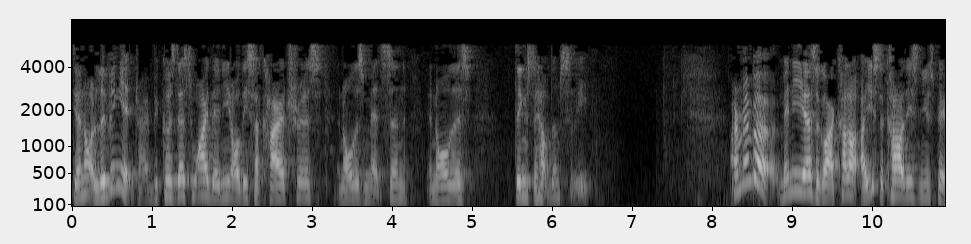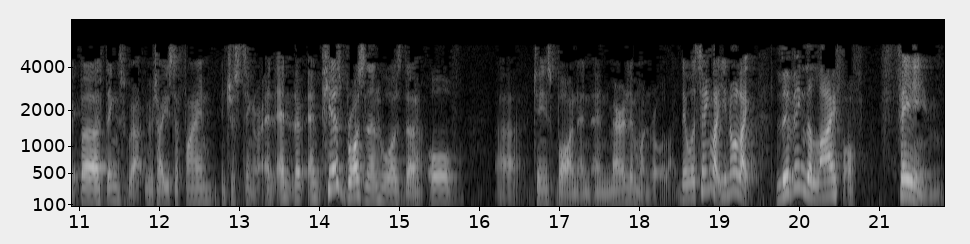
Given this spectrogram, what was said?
they're not living it, right? Because that's why they need all these psychiatrists and all this medicine and all these things to help them sleep. I remember many years ago, I cut out. I used to cut out these newspaper things which I used to find interesting, right? And and, and Pierce Brosnan, who was the old uh, James Bond, and, and Marilyn Monroe, like, they were saying like you know like living the life of fame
